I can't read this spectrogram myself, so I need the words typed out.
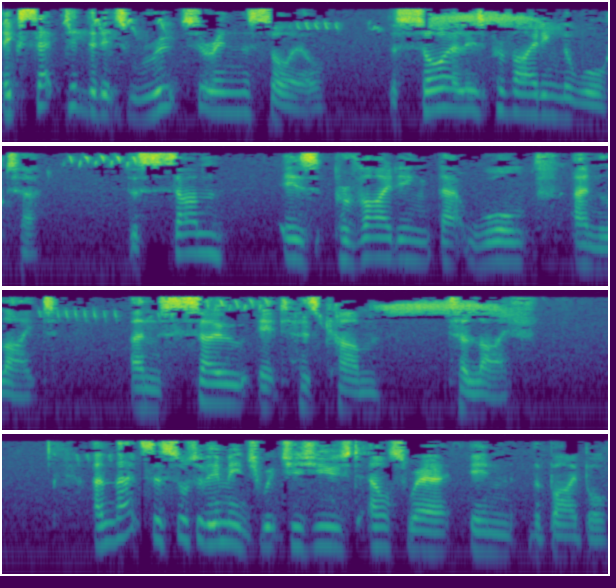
accepted that its roots are in the soil, the soil is providing the water, the sun is providing that warmth and light, and so it has come to life. And that's a sort of image which is used elsewhere in the Bible.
